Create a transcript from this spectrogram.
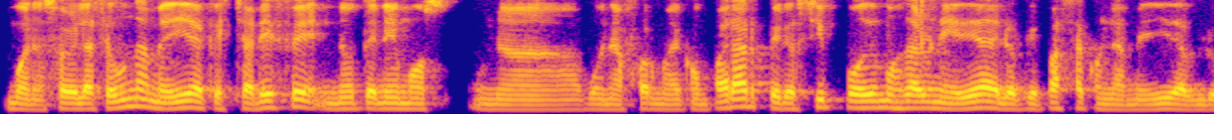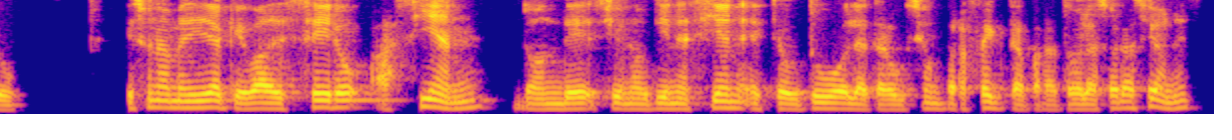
Bueno, sobre la segunda medida que es Charefe no tenemos una buena forma de comparar, pero sí podemos dar una idea de lo que pasa con la medida Blue. Es una medida que va de 0 a 100, donde si uno tiene 100 es que obtuvo la traducción perfecta para todas las oraciones,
